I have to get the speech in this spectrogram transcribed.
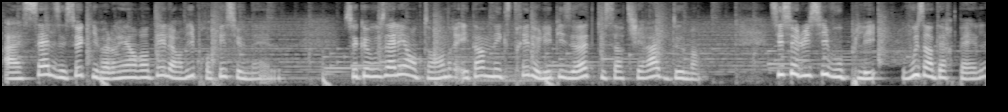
à celles et ceux qui veulent réinventer leur vie professionnelle. Ce que vous allez entendre est un extrait de l'épisode qui sortira demain. Si celui-ci vous plaît, vous interpelle,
